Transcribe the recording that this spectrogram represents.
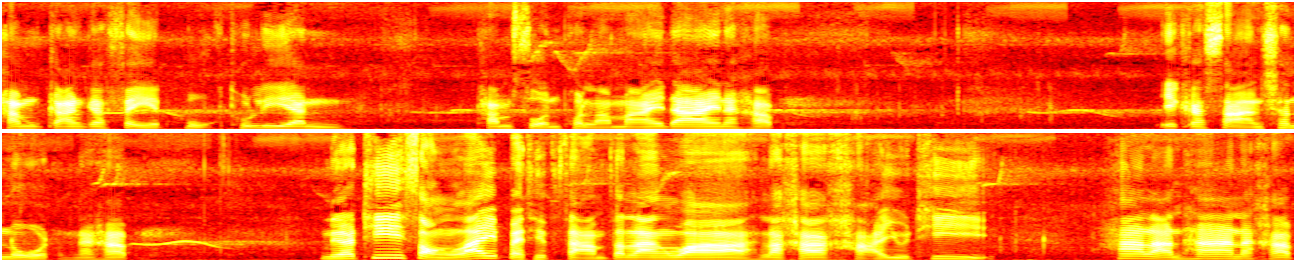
ทำการเกษตรปลูกทุเรียนทำสวนผลไม้ได้นะครับ เอกสารโฉนดนะครับ เนื้อที่ 2ไร่83 ตารางวา ราคาขายอยู่ที่5ล้าน5นะครับ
